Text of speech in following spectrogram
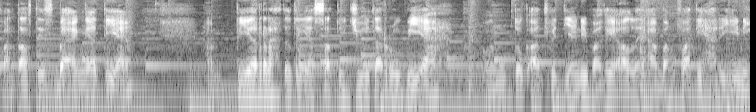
fantastis banget ya Hampir tentunya 1 juta rupiah untuk outfit yang dipakai oleh Abang Fatih hari ini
